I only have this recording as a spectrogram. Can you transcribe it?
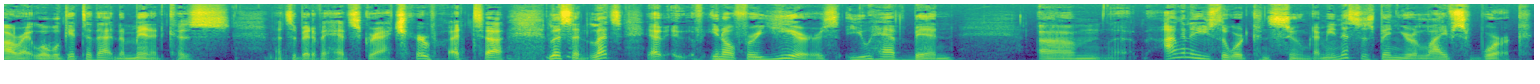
All right. Well, we'll get to that in a minute because that's a bit of a head scratcher. But uh, listen, let's. Uh, you know, for years you have been. Um, I'm going to use the word consumed. I mean, this has been your life's work.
